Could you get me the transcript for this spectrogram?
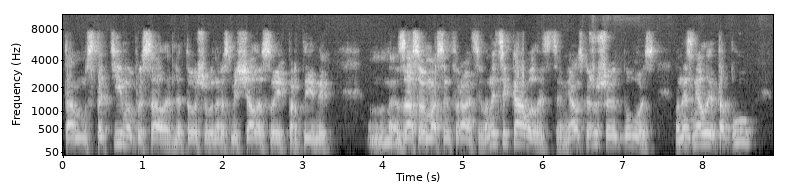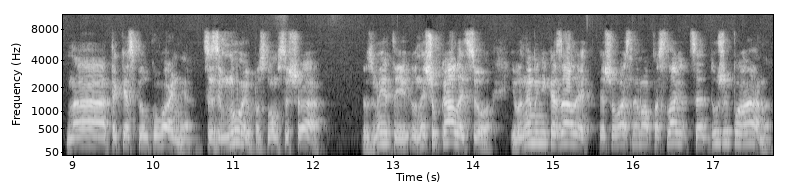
там статті ми писали для того, щоб вони розміщали в своїх партійних засобах масової інформації. Вони цікавились цим. Я вам скажу, що відбулося. Вони зняли табу на таке спілкування. Це зі мною, послом США. Розумієте? І вони шукали цього. І вони мені казали, те, що у вас нема посла, це дуже погано.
